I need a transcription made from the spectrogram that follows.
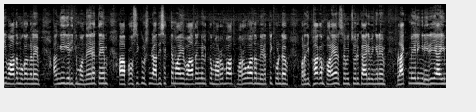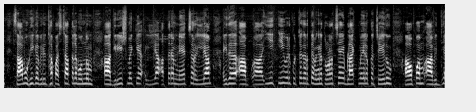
ഈ വാദമുഖങ്ങളെ അംഗീകരിക്കുമോ? നേരത്തെ പ്രോസിക്യൂഷന്റെ അതിശക്തമായ വാദങ്ങൾക്ക് മറുവാ മറുവാദം നിരത്തിക്കൊണ്ട് പ്രതിഭാഗം പറയാൻ ശ്രമിച്ച ഒരു കാര്യം ഇങ്ങനെ ബ്ലാക്ക് മെയിലിംഗിന് ഇരയായും സാമൂഹിക വിരുദ്ധ പശ്ചാത്തലമൊന്നും ഗ്രീഷ്മയ്ക്ക് ഇല്ല അത്തരം നേച്ചർ ഇല്ല. ഇത് ഈ ഈ ഒരു കുറ്റകൃത്യം ഇങ്ങനെ തുടർച്ചയായി ബ്ലാക്ക് മെയിലൊക്കെ ചെയ്തു ഒപ്പം വിദ്യ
